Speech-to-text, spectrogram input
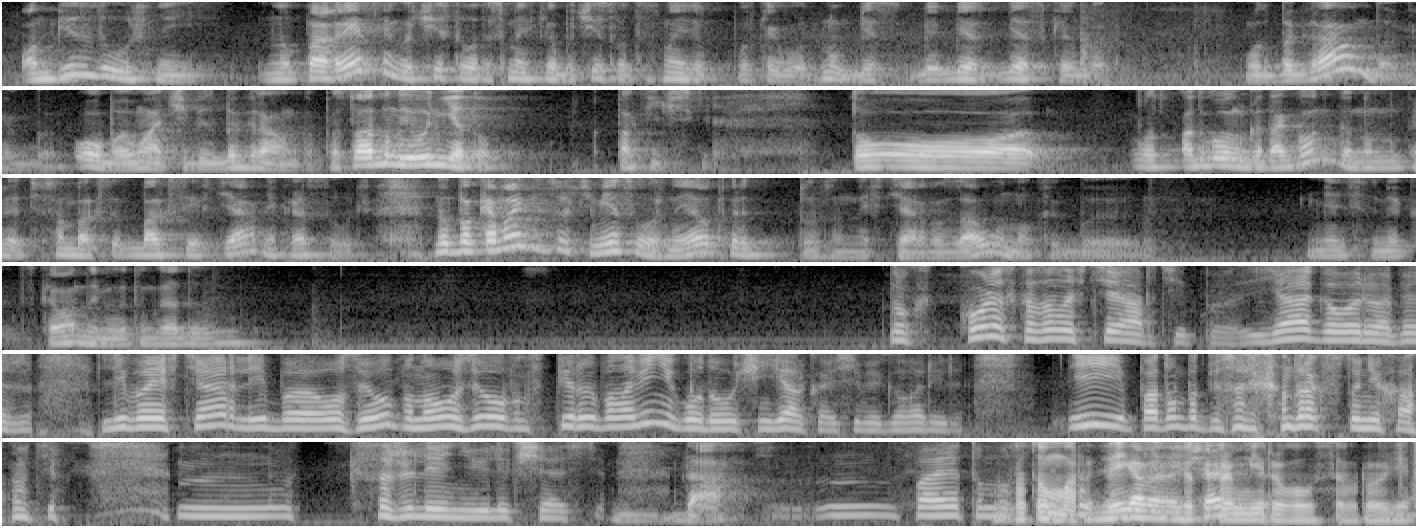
Он бездушный. Но по рестлингу чисто вот, если смотреть, как бы чисто вот, смотрите, вот как бы, ну, без, без, без, как бы, вот бэкграунда, как бы, оба матча без бэкграунда, просто в одном его нету, фактически, то вот от гонга до гонга, ну, например, те самые баксы, баксы FTR, мне кажется, лучше. Но по команде, слушайте, мне сложно. Я вот, например, тоже на FTR назову, но как бы, меня с командами в этом году Ну, Коля сказал FTR, типа. Я говорю, опять же, либо FTR, либо Ozzy Open. Но Ozzy Open в первой половине года очень ярко о себе говорили. И потом подписали контракт с Тони Ханом, типа. К сожалению или к счастью. да. Поэтому... Потом с- Марк Дэвис еще счастью. травмировался вроде.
